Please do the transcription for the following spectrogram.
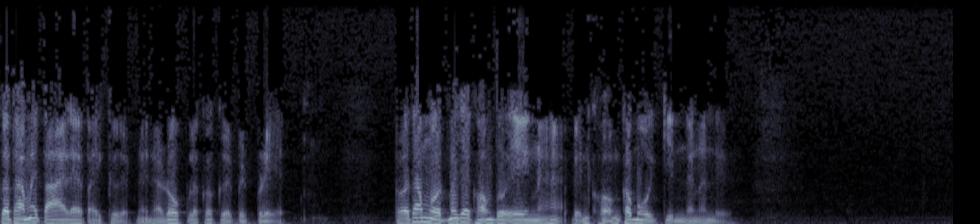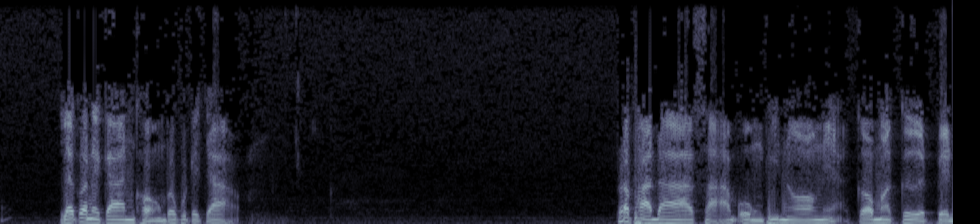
ก็ทำให้ตายแล้วไปเกิดในนรกแล้วก็เกิดเป็นเปรต เพราะทั้งหมดไม่ใช่ของตัวเองนะฮะ เป็นของขโมยกินทั้งนั้นเลย แล้วก็ในการของพระพุทธเจ้า พระพาดาสามองค์พี่น้องเนี่ยก็มาเกิดเป็น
